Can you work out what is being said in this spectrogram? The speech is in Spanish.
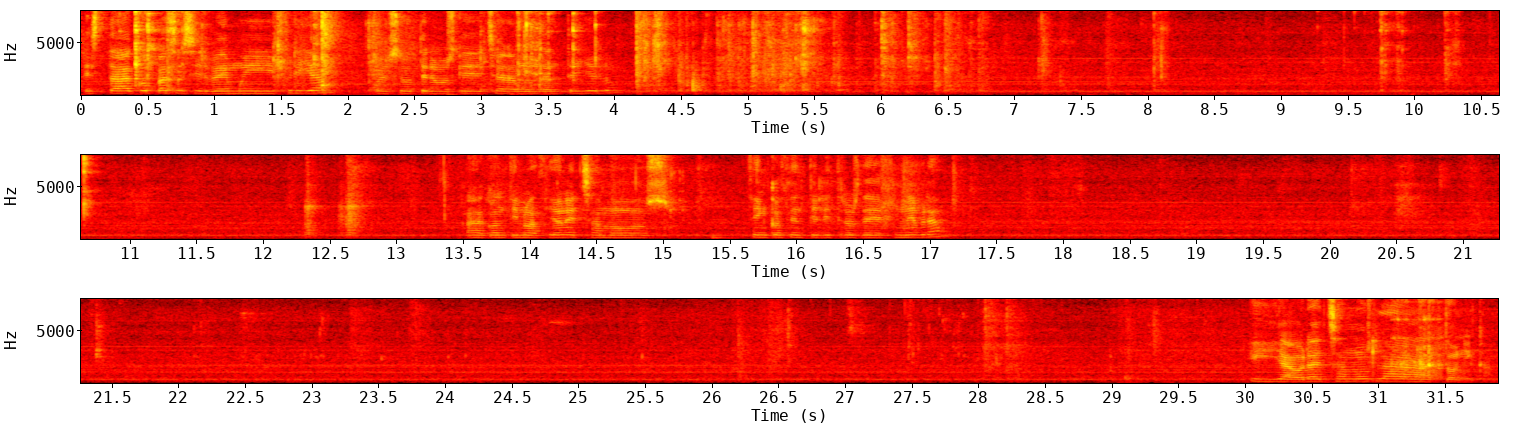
Esta copa se sirve muy fría, por eso tenemos que echar abundante hielo. A continuación echamos 5 centilitros de ginebra. Y ahora echamos la tónica.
